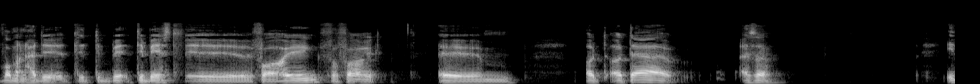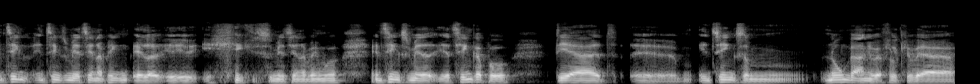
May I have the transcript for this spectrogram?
hvor man har det, det, det, det bedste øh, for øje, ikke? for folk. Øh, og, og der, altså, en ting, en ting, som jeg tjener penge, eller øh, øh ikke som jeg tjener penge på, en ting, som jeg, jeg tænker på, det er, at øh, en ting, som nogle gange i hvert fald kan være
